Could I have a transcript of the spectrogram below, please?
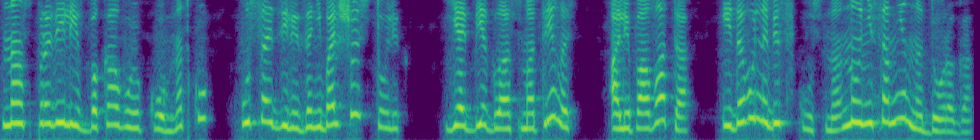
Нас провели в боковую комнатку, усадили за небольшой столик. Я бегло осмотрелась, а липовато и довольно безвкусно, но, несомненно, дорого.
